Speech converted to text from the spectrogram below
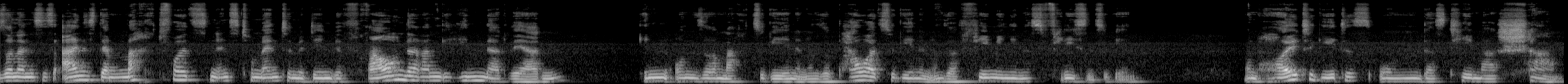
sondern es ist eines der machtvollsten Instrumente, mit denen wir Frauen daran gehindert werden, in unsere Macht zu gehen, in unsere Power zu gehen, in unser feminines Fließen zu gehen. Und heute geht es um das Thema Scham.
